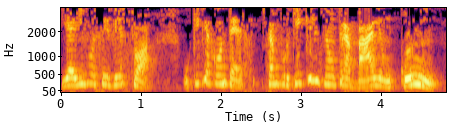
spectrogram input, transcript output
E aí você vê só, o que, que acontece? Sabe por que, que eles não trabalham com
